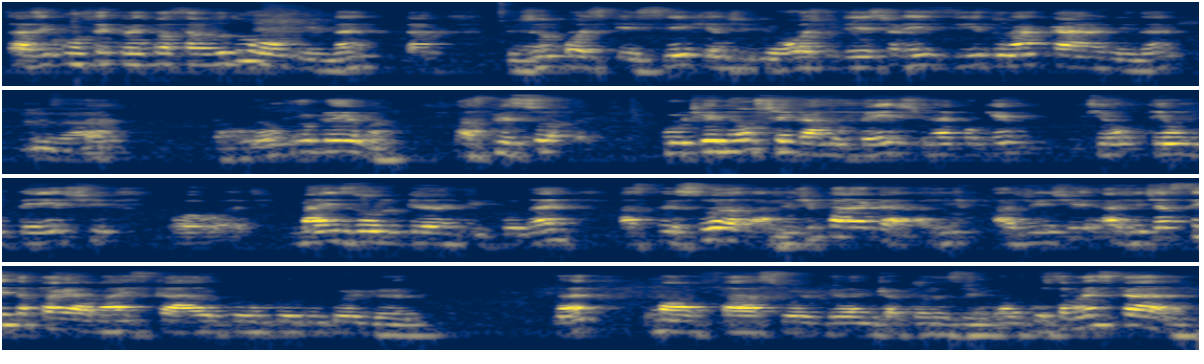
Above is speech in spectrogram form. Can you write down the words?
traz consequências para a saúde do homem. Né? Tá? A gente não pode esquecer que antibiótico deixa resíduo na carne. Né? Exato. Tá? Então é um problema. As pessoas, por que não chegar no peixe? Né? Porque ter um peixe mais orgânico, né? As pessoas, a gente paga, a gente, a gente, a gente aceita pagar mais caro por um produto orgânico, né? Uma alface orgânica, por exemplo, ela custa mais cara.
